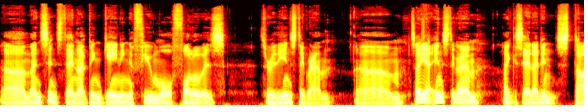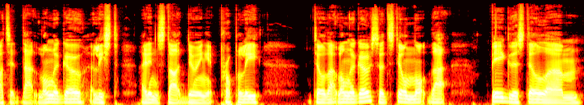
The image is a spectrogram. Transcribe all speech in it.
Um, and since then, I've been gaining a few more followers through the Instagram. Um, so yeah, Instagram like I said, I didn't start it that long ago. At least I didn't start doing it properly until that long ago. So it's still not that big. There's still um,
